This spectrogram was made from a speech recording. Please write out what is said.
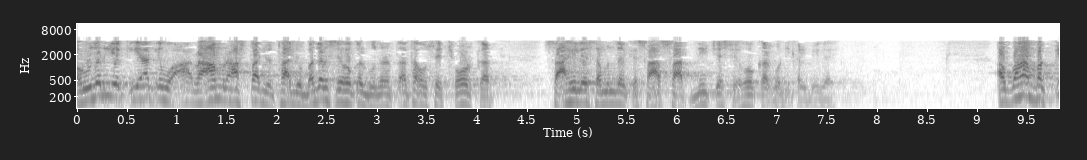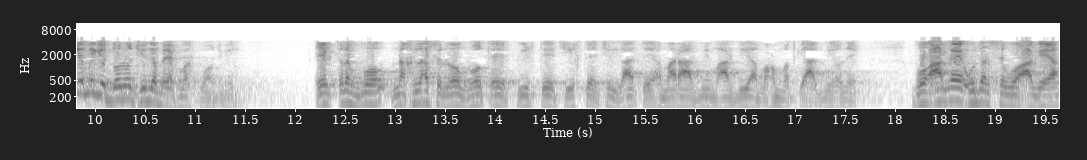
और उधर यह किया कि वो राम रास्ता जो था, जो बदर से होकर गुजरता था, उसे छोड़कर साहिल समुद्र के साथ साथ नीचे से होकर वो निकल भी गए। अब वहाँ मक्के में ये दोनों चीज़ें बैक वक्त पहुँच गई। एक तरफ़ वो नखला से लोग रोते, पीटते, चीखते, चिल्लाते, हमारा आदमी मार दिया, मोहम्मद के आदमियों ने। वो आ गए, उधर से वो आ गया।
